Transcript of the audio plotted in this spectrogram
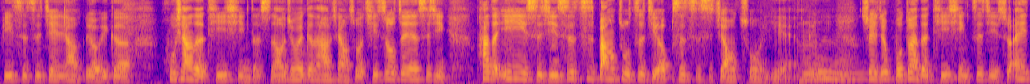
彼此之间要有一个互相的提醒的时候，就会跟他讲说，其实做这件事情，它的意义是其实是帮助自己，而不是只是交作业而已。所以就不断的提醒自己说，哎。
